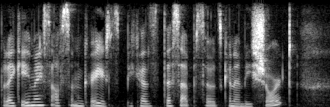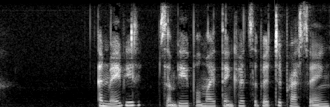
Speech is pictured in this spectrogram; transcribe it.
But I gave myself some grace because this episode's going to be short. And maybe some people might think it's a bit depressing.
